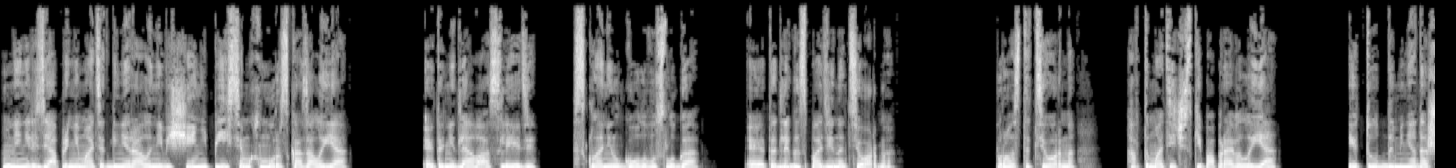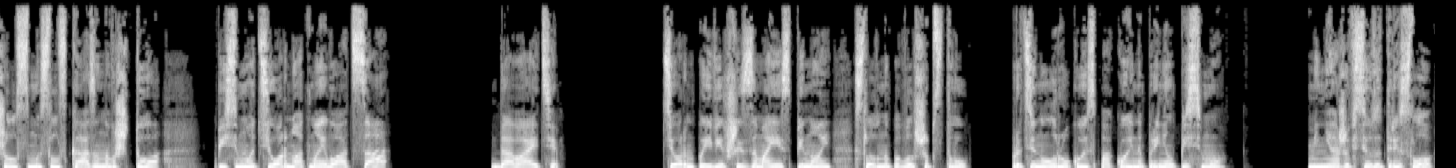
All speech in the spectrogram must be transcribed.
«Мне нельзя принимать от генерала ни вещей, ни писем», — хмуро сказала я. «Это не для вас, леди», — склонил голову слуга. «Это для господина Терна». «Просто Терна», — автоматически поправила я. И тут до меня дошел смысл сказанного. «Что? Письмо Терну от моего отца?» «Давайте». Терн, появившись за моей спиной, словно по волшебству, протянул руку и спокойно принял письмо. Меня же все затрясло.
